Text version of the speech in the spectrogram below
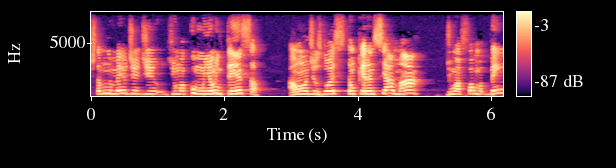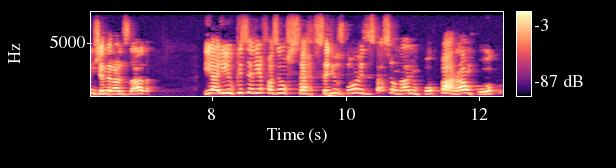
Estamos no meio de, de, de uma comunhão intensa, aonde os dois estão querendo se amar de uma forma bem generalizada. E aí, o que seria fazer o certo? Seria os dois estacionarem um pouco, parar um pouco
